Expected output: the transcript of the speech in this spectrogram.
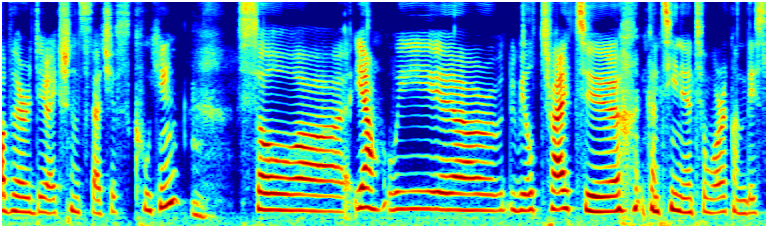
other directions such as cooking. So uh, yeah, we uh, will try to continue to work on this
